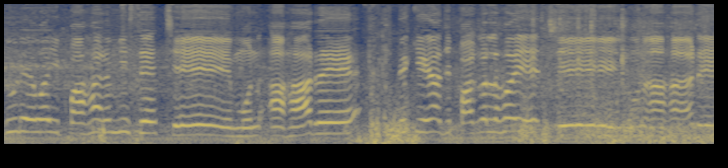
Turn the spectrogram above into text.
দূরে ওই পাহাড় মিশেছে, মন আহারে। দেখে আজ পাগল হয়েছে, মন আহারে।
